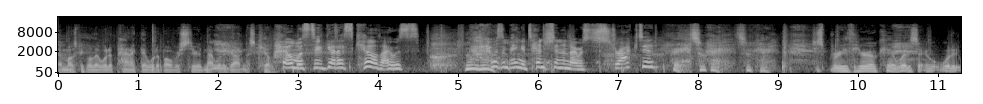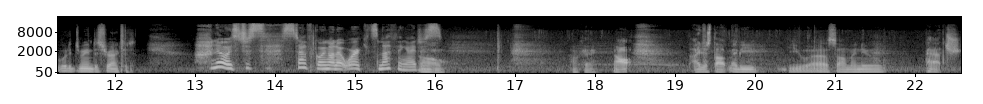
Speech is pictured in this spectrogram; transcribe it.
Uh, most people, they would have panicked. They would have oversteered, and that would have gotten us killed. I almost did get us killed. I was. I wasn't paying attention and I was distracted. Hey, it's okay. It's okay. Just breathe. You're okay. Wait a second. What did, what did you mean distracted? No, it's just stuff going on at work. It's nothing. I just. Oh. Okay. No, I just thought maybe you uh, saw my new patch.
